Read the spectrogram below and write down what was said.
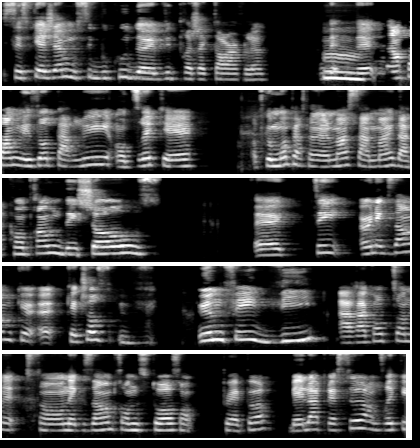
C'est ce que j'aime aussi beaucoup de vie de projecteur, là. Hmm. D'entendre les autres parler, on dirait que en tout cas, moi, personnellement, ça m'aide à comprendre des choses. Euh, tu sais, un exemple que euh, quelque chose, une fille vit, elle raconte son, son exemple, son histoire, son peu importe. Mais là, après ça, on dirait que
